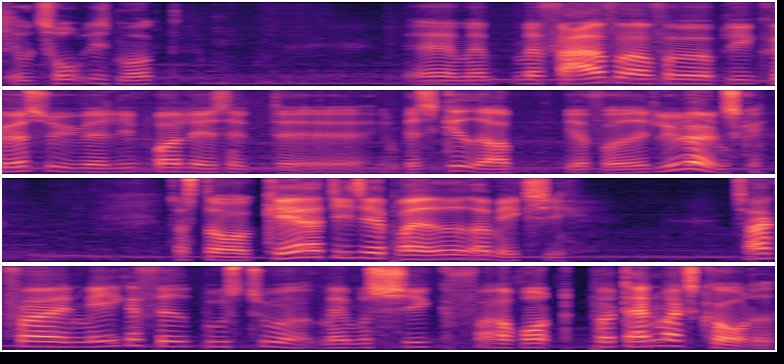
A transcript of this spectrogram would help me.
Det er utrolig smukt. Øh, med, med fare for at få blive køresyg, vil jeg lige prøve at læse et, øh, en besked op, vi har fået. Et lytterønske. Der står, kære DJ Brevet og Mixi. Tak for en mega fed bustur med musik fra rundt på Danmarkskortet.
